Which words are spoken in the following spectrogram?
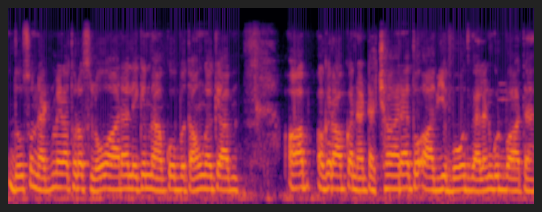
دوستو نیٹ میرا تھوڑا سلو آ رہا ہے، لیکن میں آپ کو بتاؤں گا کہ آپ آپ، اگر آپ کا نیٹ اچھا آ رہا ہے، تو آپ یہ بہت ویل اینڈ گڈ بات ہے.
